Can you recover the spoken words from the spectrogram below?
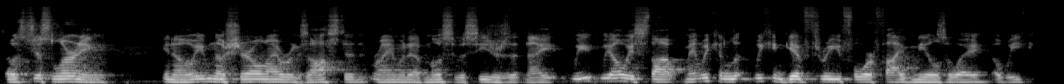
so it's just learning you know even though cheryl and i were exhausted ryan would have most of his seizures at night. We we always thought man we can we can give three four five meals away a week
